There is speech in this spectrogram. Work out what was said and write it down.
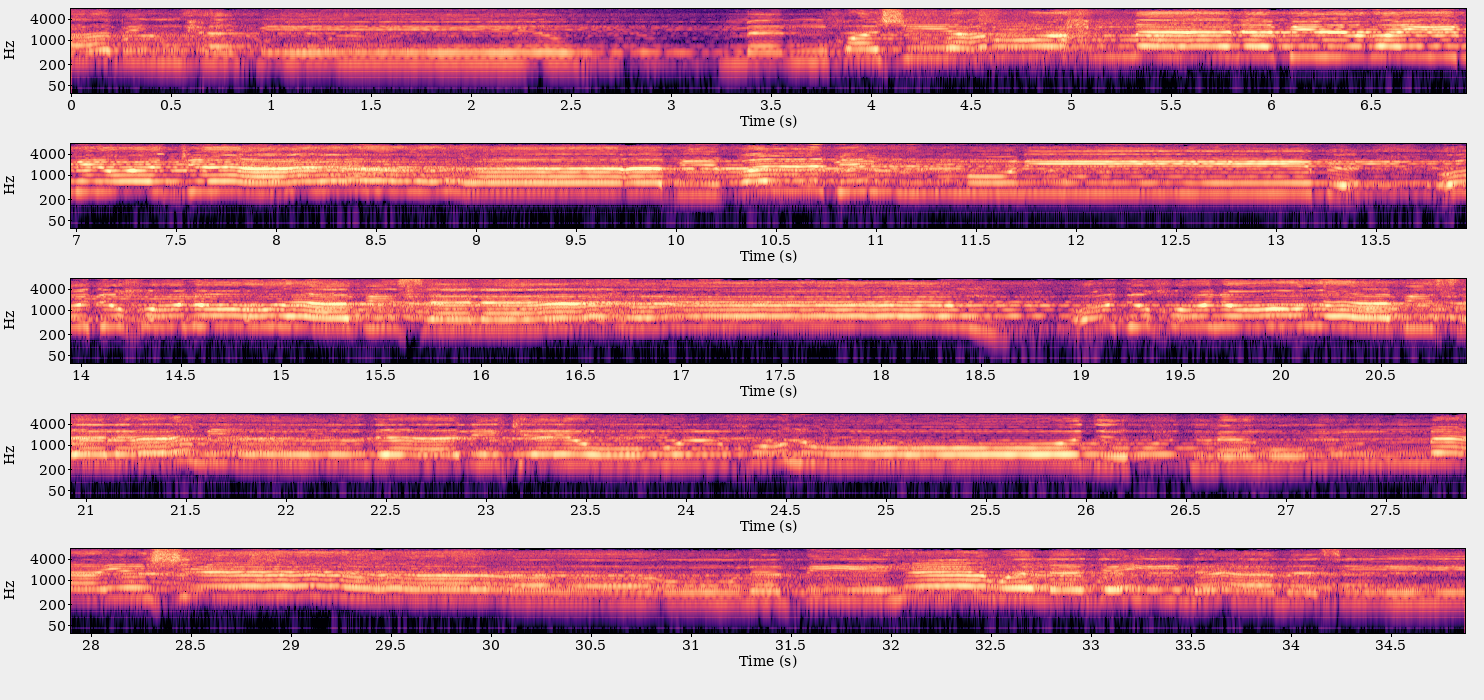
خشي الرحمن بالغيب وجاء يشاءون فيها ولدينا مزيد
